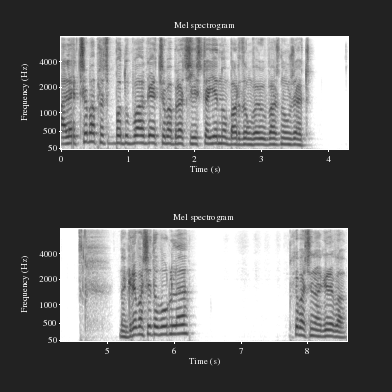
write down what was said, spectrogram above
Ale trzeba brać pod uwagę, trzeba brać jeszcze jedną bardzo wa- ważną rzecz. Nagrywa się to w ogóle? Chyba się nagrywa.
